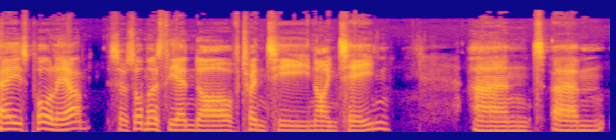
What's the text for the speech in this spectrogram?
Hey, it's Paul here. So it's almost the end of 2019, and um,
